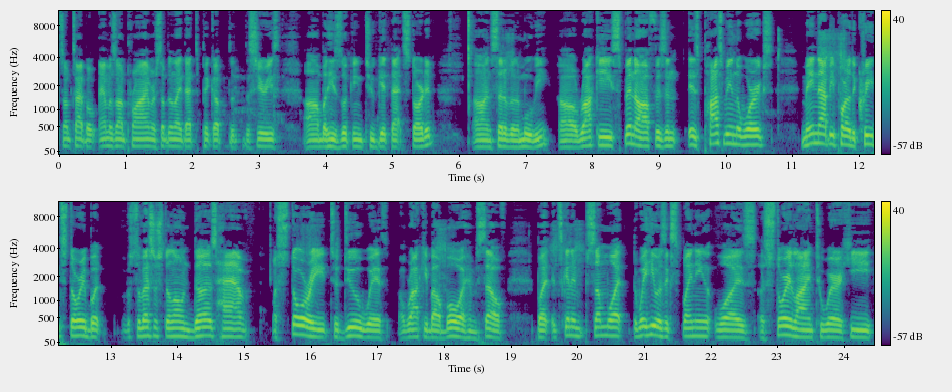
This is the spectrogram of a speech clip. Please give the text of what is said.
some type of Amazon Prime or something like that to pick up the, the series. Um, but he's looking to get that started uh, instead of the movie. Uh, Rocky spinoff is in is possibly in the works. May not be part of the Creed story, but Sylvester Stallone does have a story to do with Rocky Balboa himself. But it's going to somewhat the way he was explaining it was a storyline to where he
